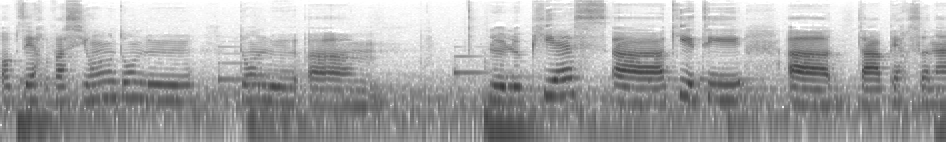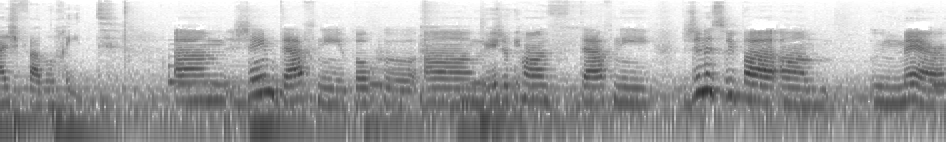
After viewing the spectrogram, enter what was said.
observations dans le dans le euh, le, le pièce qui était ta personnage favorite? Um, J'aime Daphne beaucoup. Um, Oui. Je pense Daphne. Je ne suis pas um, une mère,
